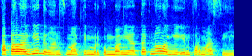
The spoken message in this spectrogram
Apalagi dengan semakin berkembangnya teknologi informasi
